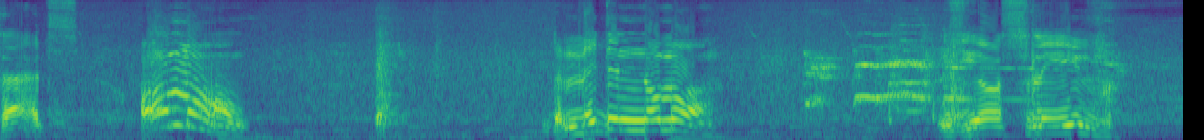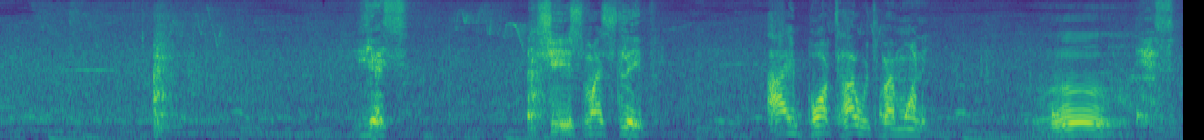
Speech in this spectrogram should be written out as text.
that Omo, the maiden Omo, is your slave? Yes, she is my slave. I bought her with my money. Hmm. Yes.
